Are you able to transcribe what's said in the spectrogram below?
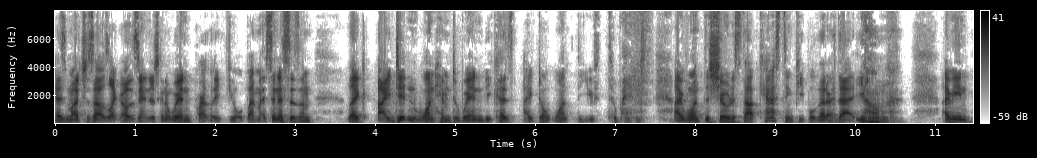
as much as I was like, oh, Xander's going to win, partly fueled by my cynicism, like I didn't want him to win because I don't want the youth to win. I want the show to stop casting people that are that young. I mean,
